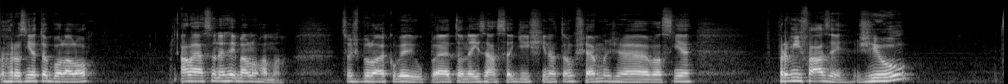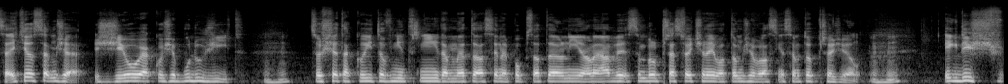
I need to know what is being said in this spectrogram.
hrozně to bolelo ale já se nehejbal nohama. Což bylo jakoby úplně to nejzásadnější na tom všem, že vlastně v první fázi žiju, cítil jsem, že žiju jako, že budu žít. Mm-hmm. Což je takový to vnitřní, tam je to asi nepopsatelný, ale já jsem byl přesvědčený o tom, že vlastně jsem to přežil. Mm-hmm i když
